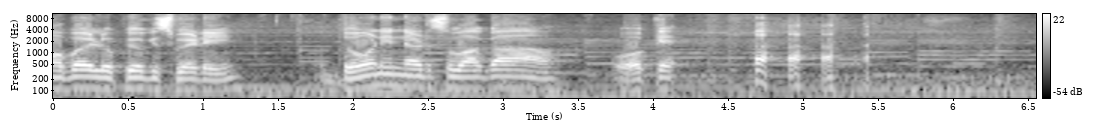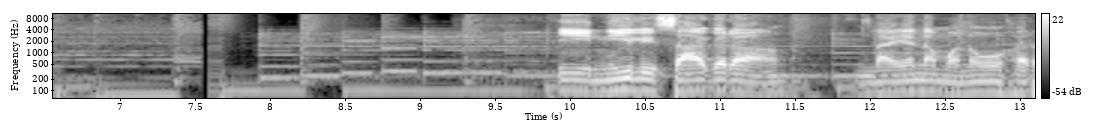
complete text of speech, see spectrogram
ಮೊಬೈಲ್ ಉಪಯೋಗಿಸಬೇಡಿ. ದೋಣಿ ನಡೆಸುವಾಗ ಓಕೆ ಈ ನೀಲಿ ಸಾಗರ ನಯನ ಮನೋಹರ.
